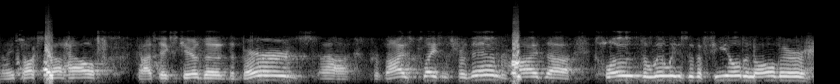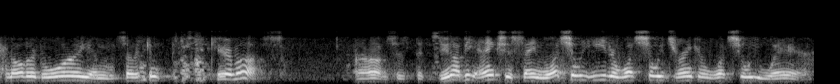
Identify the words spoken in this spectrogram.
Uh, he talks about how God takes care of the, the birds, uh, provides places for them, provides uh, clothes the lilies of the field in all their, in all their glory, and so he can take care of us. Um, says, that do not be anxious, saying, what shall we eat, or what shall we drink, or what shall we wear?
